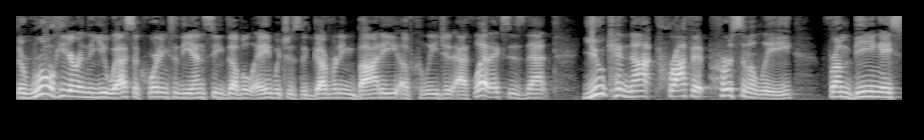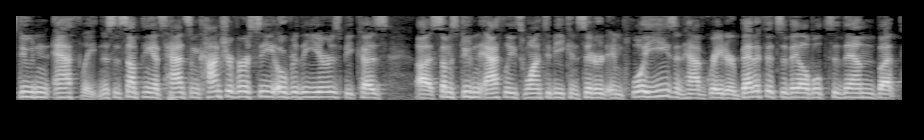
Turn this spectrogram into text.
the rule here in the U.S., according to the NCAA, which is the governing body of collegiate athletics, is that you cannot profit personally from being a student athlete. And this is something that's had some controversy over the years because uh, some student athletes want to be considered employees and have greater benefits available to them. But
